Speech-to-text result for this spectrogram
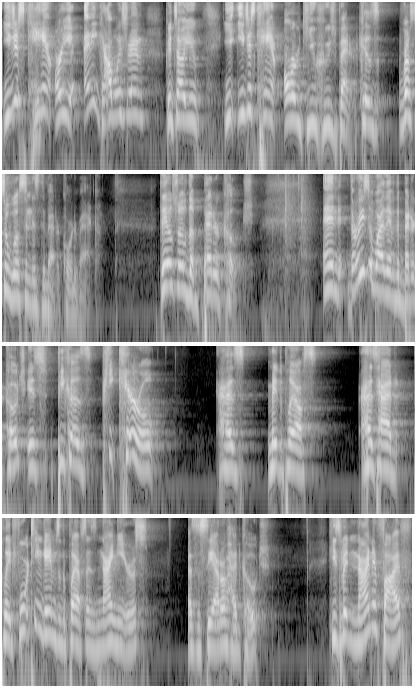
You just can't argue. Any Cowboys fan could tell you, you, you just can't argue who's better because Russell Wilson is the better quarterback. They also have the better coach. And the reason why they have the better coach is because Pete Carroll has made the playoffs, has had played 14 games in the playoffs in his nine years as the Seattle head coach. He's been nine and five.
